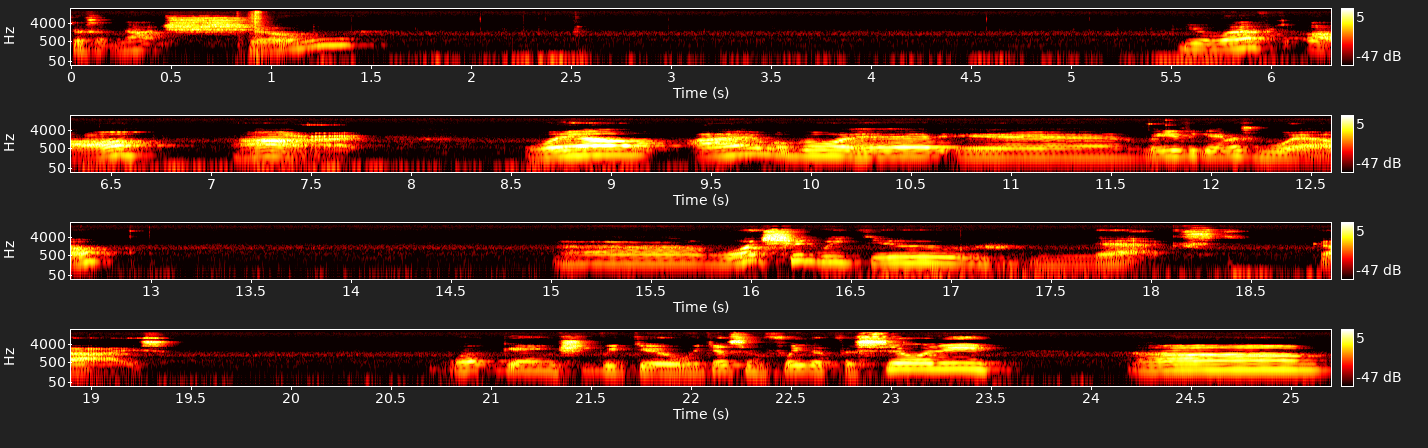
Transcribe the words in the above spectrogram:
Does it not show? you left all. All right. Well, I will go ahead and leave the game as well. Uh, what should we do next, guys? What game should we do? We did some Flee the Facility. Um,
